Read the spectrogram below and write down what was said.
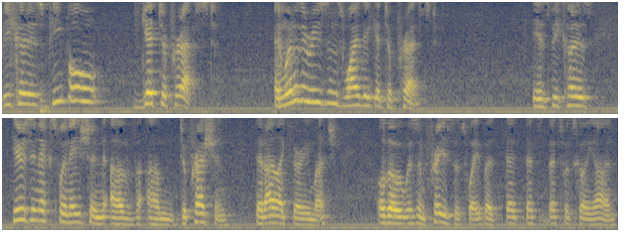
because people get depressed and one of the reasons why they get depressed is because here's an explanation of um, depression that I like very much, although it wasn't phrased this way, but that, that's, that's what's going on.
